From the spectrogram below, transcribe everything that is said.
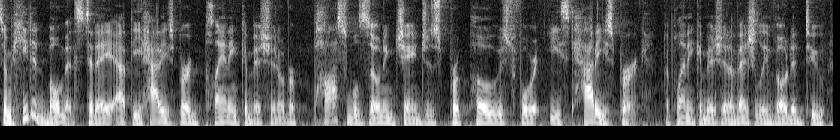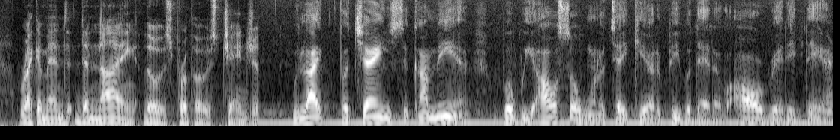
Some heated moments today at the Hattiesburg Planning Commission over possible zoning changes proposed for East Hattiesburg. The Planning Commission eventually voted to recommend denying those proposed changes. We like for change to come in, but we also want to take care of the people that are already there.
